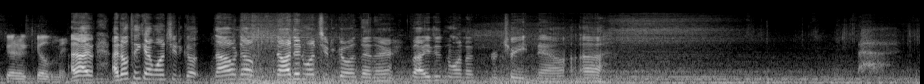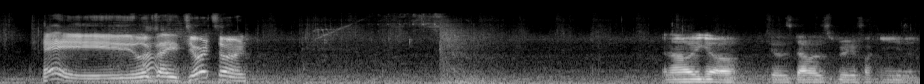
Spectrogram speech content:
You could have killed me. And I, I don't think I want you to go. No, no, no, I didn't want you to go in there, but I didn't want to retreat now. Uh, Hey, it looks Ah. like it's your turn. And now we go, because that was pretty fucking easy.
